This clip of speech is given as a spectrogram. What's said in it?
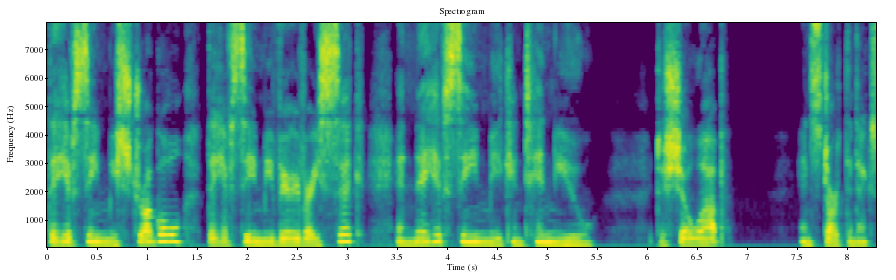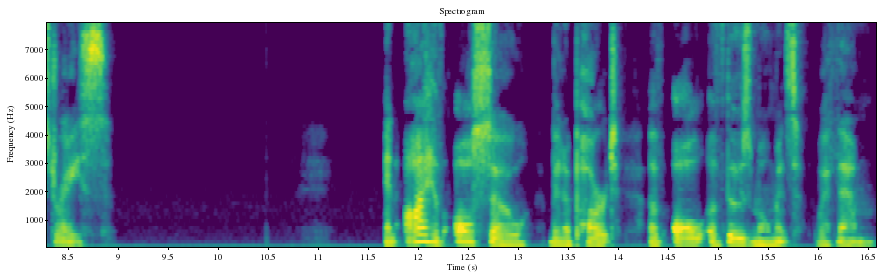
They have seen me struggle. They have seen me very, very sick. And they have seen me continue to show up and start the next race. And I have also been a part of all of those moments with them.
